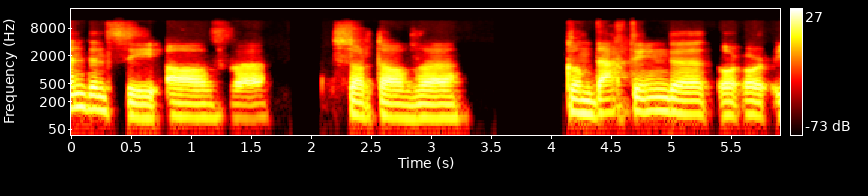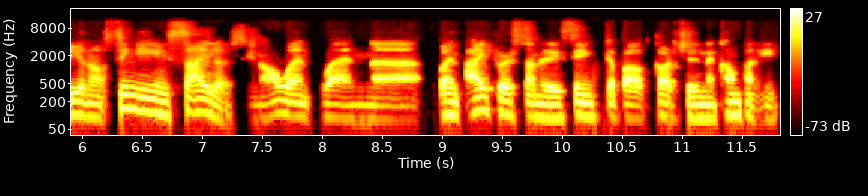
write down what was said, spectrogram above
tendency of uh, sort of uh, conducting uh, or, or you know thinking in silos you know when when uh, when i personally think about culture in a company.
